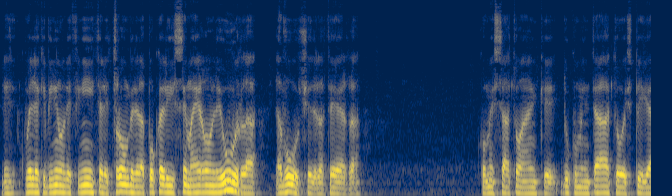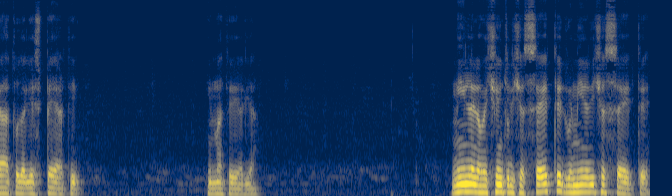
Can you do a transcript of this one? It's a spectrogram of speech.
le, quelle che venivano definite le trombe dell'Apocalisse, ma erano le urla, la voce della terra, come è stato anche documentato e spiegato dagli esperti in materia. 1917-2017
